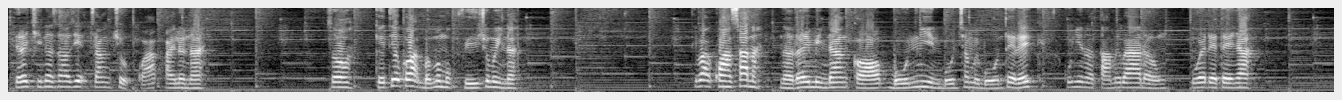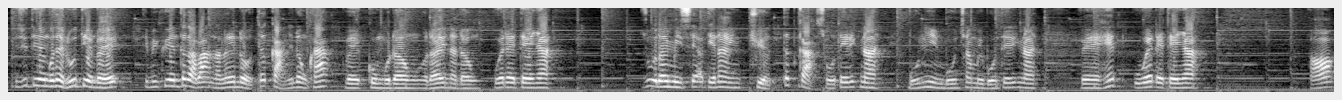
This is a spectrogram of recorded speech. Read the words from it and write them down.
Thì đây chính là giao diện trang chủ của app Binance này. Rồi, kế tiếp các bạn bấm vào mục phí cho mình này. Thì bạn quan sát này, ở đây mình đang có 4.414 TRX cũng như là 83 đồng USDT nha. Thì trước tiên có thể rút tiền về thì mình khuyên tất cả bạn là nên đổi tất cả những đồng khác về cùng một đồng ở đây là đồng USDT nha. Dụ đây mình sẽ tiến hành chuyển tất cả số TRX này, 4.414 TRX này về hết USDT nha. Đó.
